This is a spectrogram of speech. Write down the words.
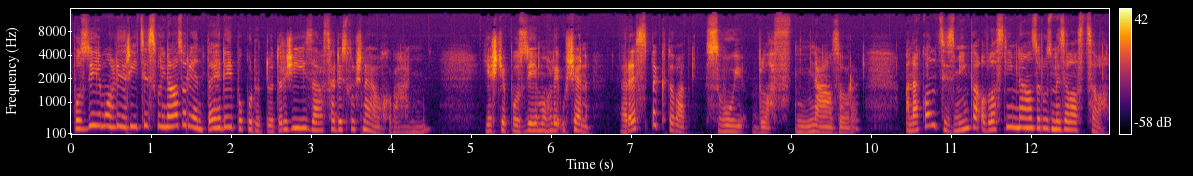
později mohli říci svůj názor jen tehdy, pokud dodrží zásady slušného chování. Ještě později mohli už jen respektovat svůj vlastní názor a na konci zmínka o vlastním názoru zmizela zcela.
